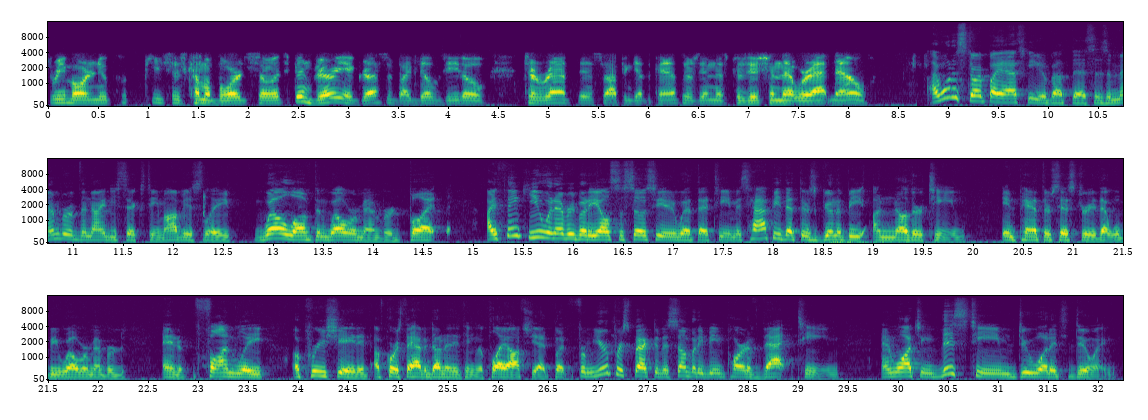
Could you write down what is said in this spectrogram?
three more new pieces come aboard. So it's been very aggressive by Bill Zito to ramp this up and get the Panthers in this position that we're at now. I want to start by asking you about this. As a member of the 96 team, obviously well loved and well remembered, but I think you and everybody else associated with that team is happy that there's going to be another team in Panthers history that will be well remembered and fondly appreciated. Of course, they haven't done anything in the playoffs yet, but from your perspective as somebody being part of that team and watching this team do what it's doing,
